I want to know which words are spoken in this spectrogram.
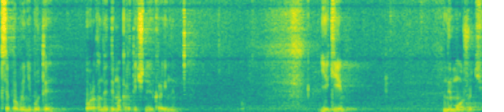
Це повинні бути органи демократичної країни, які не можуть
